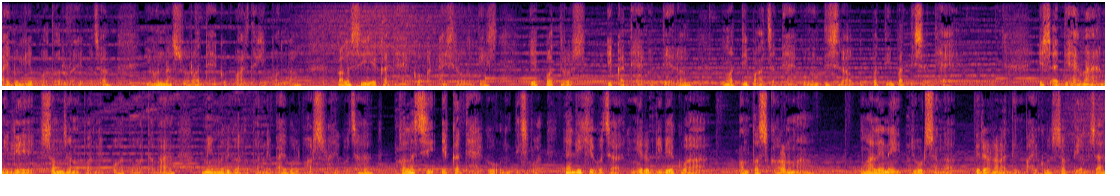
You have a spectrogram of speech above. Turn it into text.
बाइबलीय पदहरू रहेको छ। योहन्ना सोह्र अध्यायको पाँचदेखि पन्ध्र कलसी एक अध्यायको अठाइस र उन्तिस एक पत्रुस एक अध्यायको तेह्र मत्ती पाँच अध्यायको उन्तिस र उत्पत्ति बत्तीस अध्याय। यस अध्यायमा हामीले सम्झाउनु पर्ने पद अथवा मेमोरी गर्नुपर्ने बाइबल भर्स रहेको छ कलसी एक अध्यायको उन्तिस पद। यहाँ लेखिएको छ मेरो विवेक वा अन्तस्करणमा उहाँले नै जोडसँग प्रेरणा दिनुभएको शक्ति अनुसार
